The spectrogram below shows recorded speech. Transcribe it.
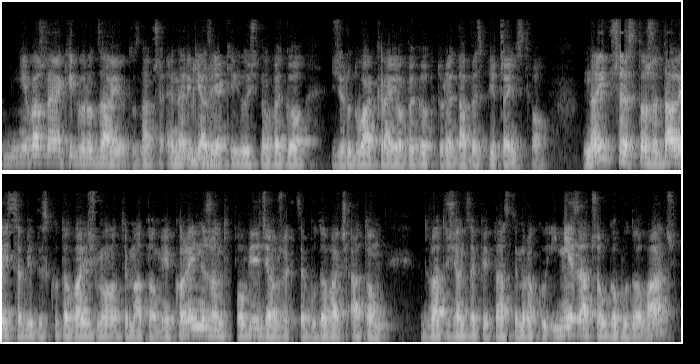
nieważne jakiego rodzaju, to znaczy energia z mhm. jakiegoś nowego źródła krajowego, które da bezpieczeństwo. No i przez to, że dalej sobie dyskutowaliśmy o tym atomie, kolejny rząd powiedział, że chce budować atom w 2015 roku i nie zaczął go budować,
